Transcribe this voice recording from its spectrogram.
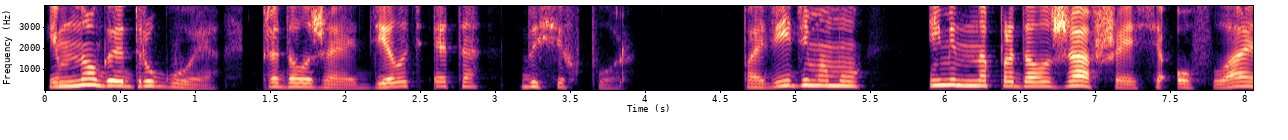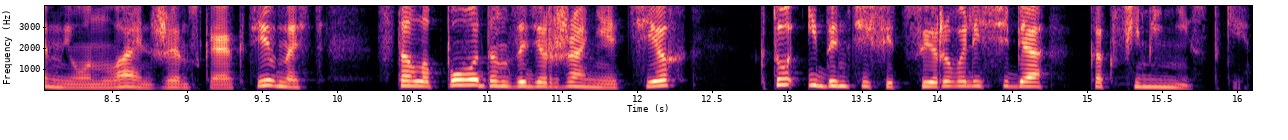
и многое другое, продолжая делать это до сих пор. По-видимому, именно продолжавшаяся офлайн и онлайн женская активность стала поводом задержания тех, кто идентифицировали себя как феминистки.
